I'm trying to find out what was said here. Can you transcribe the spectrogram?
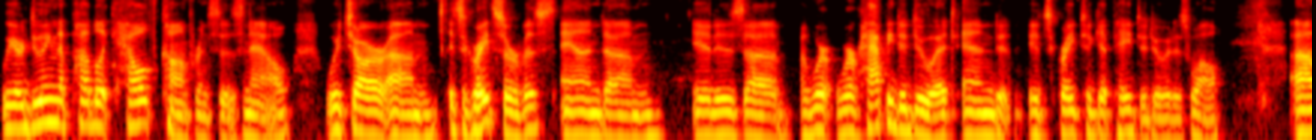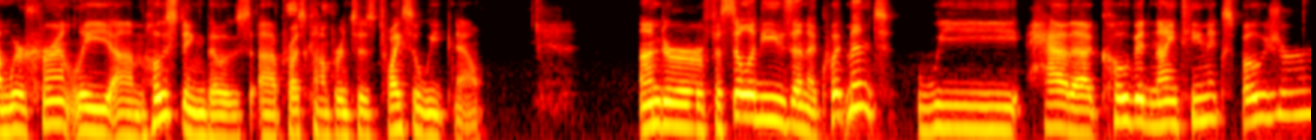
We are doing the public health conferences now, which are, um, it's a great service and um, it is, uh, we're, we're happy to do it and it, it's great to get paid to do it as well. Um, we're currently um, hosting those uh, press conferences twice a week now. Under facilities and equipment, we had a COVID-19 exposure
